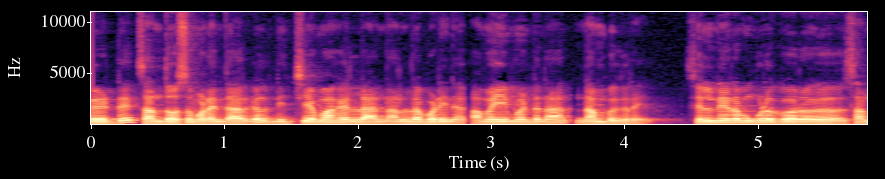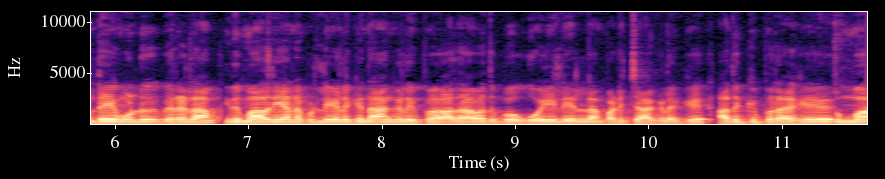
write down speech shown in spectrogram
கேட்டு சந்தோஷம் அடைந்தார்கள். நிச்சயமாக எல்லாம் நல்லபடி அமையும் என்று நான் நம்புகிறேன். சில நேரம் உங்களுக்கு ஒரு சந்தேகம் கொண்டு வரலாம் இது மாதிரியான பிள்ளைகளுக்கு நாங்கள் இப்போ அதாவது இப்போ ஓயில் எல்லாம் படித்தாக்களுக்கு அதுக்கு பிறகு சும்மா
